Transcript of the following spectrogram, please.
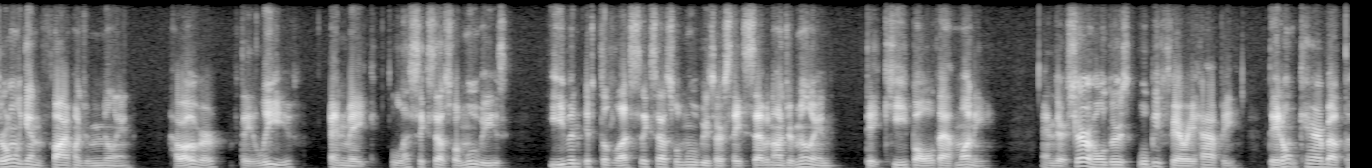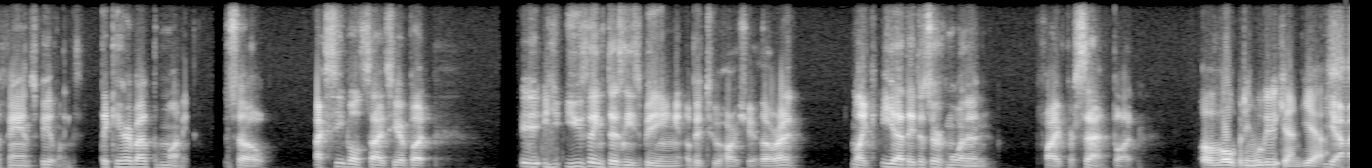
they're only getting 500 million. However, if they leave and make less successful movies, even if the less successful movies are, say, 700 million, they keep all that money. And their shareholders will be very happy. They don't care about the fans' feelings, they care about the money. So I see both sides here, but you think Disney's being a bit too harsh here, though, right? Like, yeah, they deserve more than 5%, but. Of opening weekend, yeah. Yeah,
